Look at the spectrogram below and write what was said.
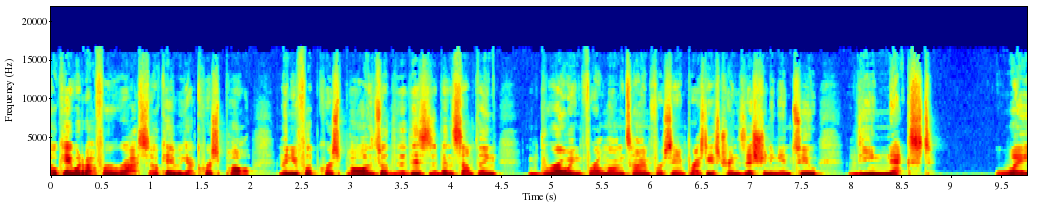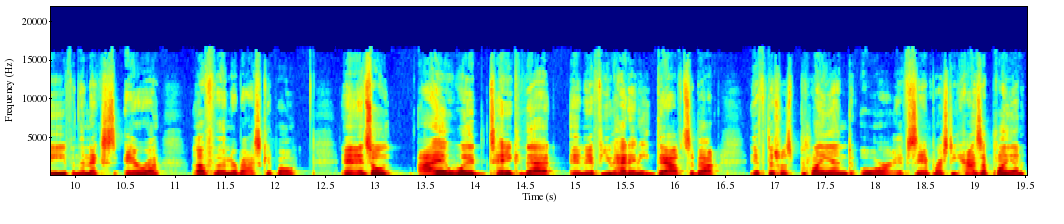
Okay, what about for Russ? Okay, we got Chris Paul. And then you flip Chris Paul. And so th- this has been something brewing for a long time for Sam Presti. Is transitioning into the next wave and the next era of Thunder basketball. And, and so I would take that, and if you had any doubts about if this was planned or if Sam Presti has a plan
